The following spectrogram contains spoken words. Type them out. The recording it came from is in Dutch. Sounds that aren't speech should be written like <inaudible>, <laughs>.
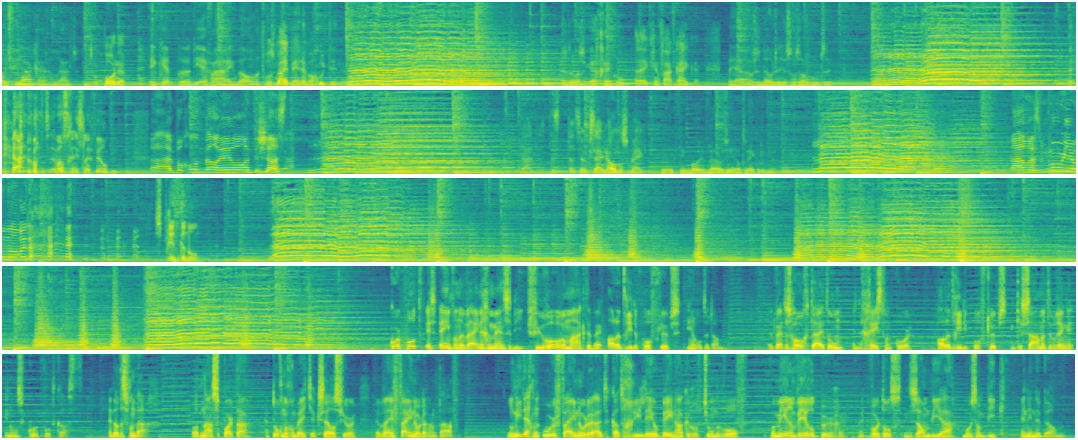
Nooit Viagra gebruikt. Porno. Ik heb eh, die ervaring wel. Volgens mij ben je er wel goed in. En daar was ik echt gek op. Eh, ik ging vaak kijken. Maar ja, als het nodig is, dan zal het moeten. <laughs> Ja, het was, het was geen slecht filmpje. Ja, hij begon wel heel enthousiast. Ja, dat, dat, is- dat is ook zijn handelsmerk. Ik vind mooie vrouwen zeer aantrekkelijk. Hij was moe, jongen. <laughs> Sprintkanon. Cor Pot is een van de weinige mensen die furoren maakte bij alle drie de profclubs in Rotterdam. Het werd dus hoog tijd om, in de geest van Cor, alle drie die profclubs een keer samen te brengen in onze Cor podcast. En dat is vandaag. Want na Sparta en toch nog een beetje Excelsior hebben wij een Feyenoorder aan tafel. Nog niet echt een oer-Feyenoorder uit de categorie Leo Beenhakker of John de Wolf, maar meer een wereldburger met wortels in Zambia, Mozambique en in de Belmen.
